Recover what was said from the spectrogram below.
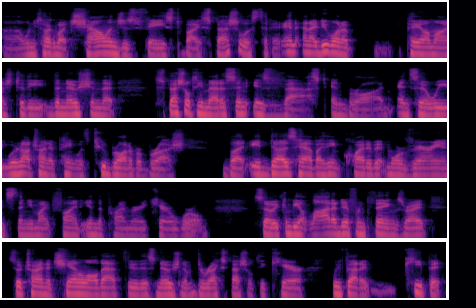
uh, when you talk about challenges faced by specialists today, and, and I do want to pay homage to the the notion that specialty medicine is vast and broad, and so we we're not trying to paint with too broad of a brush but it does have, I think, quite a bit more variance than you might find in the primary care world. So it can be a lot of different things, right? So trying to channel all that through this notion of direct specialty care, we've got to keep it,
